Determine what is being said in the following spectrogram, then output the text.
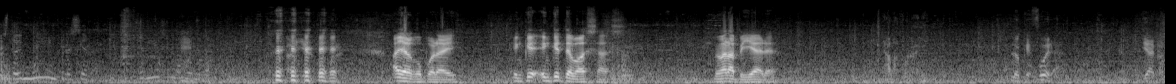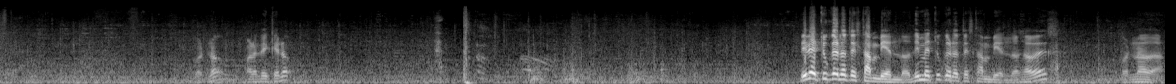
Estoy muy impresionado. Hay algo por ahí. ¿En qué, ¿En qué te basas? Me van a pillar, ¿eh? Nada por ahí. Lo que fuera. Ya no está. Pues no, parece que no. Dime tú que no te están viendo, dime tú que no te están viendo, ¿sabes? Pues nada.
